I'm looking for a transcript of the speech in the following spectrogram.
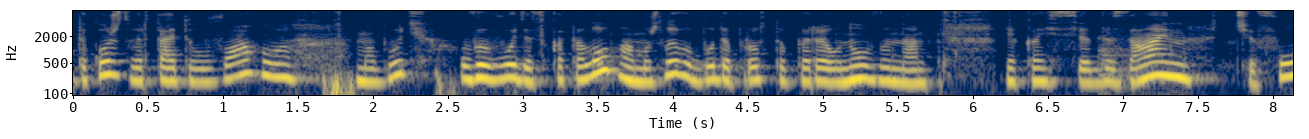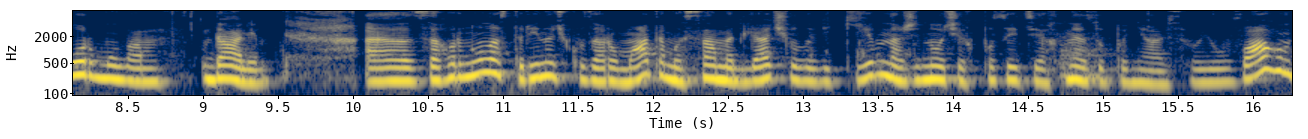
Також звертайте увагу, мабуть, виводять з каталогу, а можливо, буде просто переоновлена якийсь дизайн чи формула. Далі е, загорнула сторіночку з ароматами саме для чоловіків. На жіночих позиціях не зупиняю свою увагу.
